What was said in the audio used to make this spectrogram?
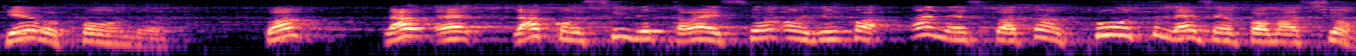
bien répondre. Donc, la, euh, consigne de travail quoi? En exploitant toutes les informations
